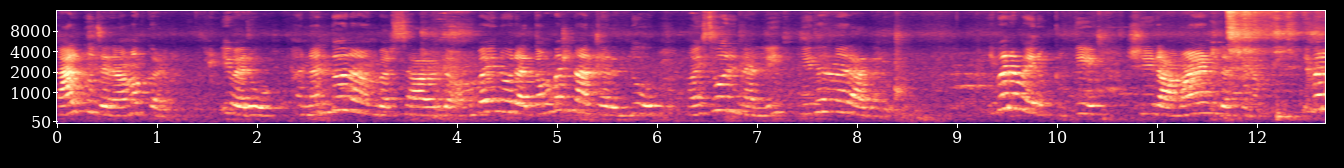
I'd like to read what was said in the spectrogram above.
ನಾಲ್ಕು ಜನ ಮಕ್ಕಳು. ಇವರು ಹನ್ನೊಂದು ನವೆಂಬರ್ ಸಾವಿರದ ಒಂಬೈನೂರ ತೊಂಬತ್ನಾಲ್ಕರಂದು ಮೈಸೂರಿನಲ್ಲಿ ನಿಧನರಾದರು. ಇವರ ಶ್ರೀ ರಾಮಾಯಣ ದರ್ಶನ. ಇವರ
